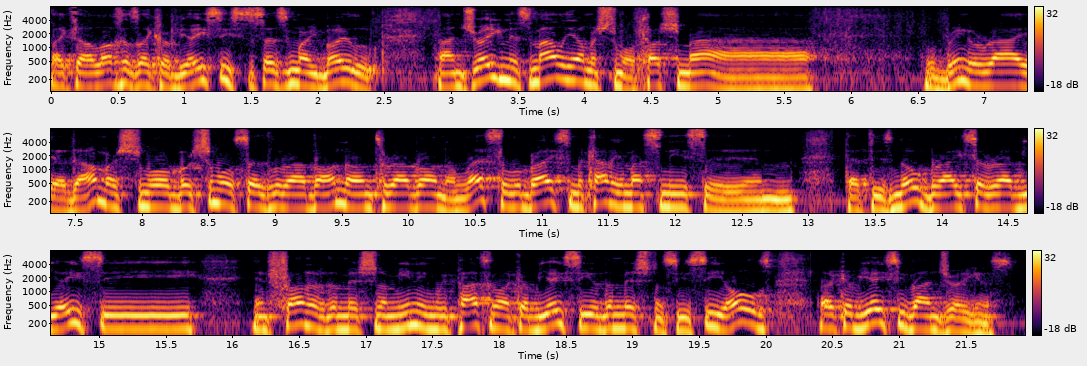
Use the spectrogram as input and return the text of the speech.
Like the Allah is like Rabbi Yossi? says in Maribailu. Androgynous Mali Amar Shmuel. Tashma. We'll bring a raya. The Amar Shmuel, but Shmuel says L'Ravanon to Ravanon. Unless the L'Brais Makami Masnisin. That there's no Brais of Rabbi Yossi in front of the Mishnah, meaning we pass like Rabbi Yossi of the Mishnah. So you see, he holds like Rabbi Yossi of androgynous.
